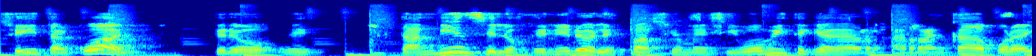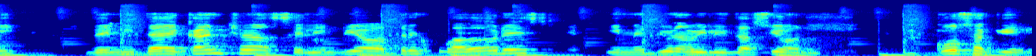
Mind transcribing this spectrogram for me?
Sí, tal cual. Pero eh, también se lo generó el espacio Messi. Vos viste que arrancaba por ahí de mitad de cancha, se limpiaba tres jugadores y metió una habilitación. Cosa que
